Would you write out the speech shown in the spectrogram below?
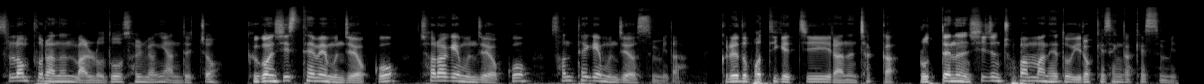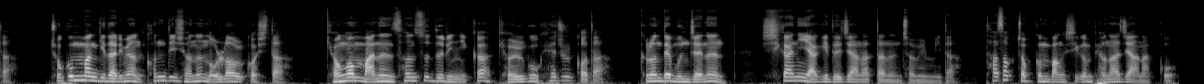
슬럼프라는 말로도 설명이 안 됐죠. 그건 시스템의 문제였고 철학의 문제였고 선택의 문제였습니다. 그래도 버티겠지라는 착각. 롯데는 시즌 초반만 해도 이렇게 생각했습니다. 조금만 기다리면 컨디션은 올라올 것이다. 경험 많은 선수들이니까 결국 해줄 거다. 그런데 문제는 시간이 약이 되지 않았다는 점입니다. 타석 접근 방식은 변하지 않았고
